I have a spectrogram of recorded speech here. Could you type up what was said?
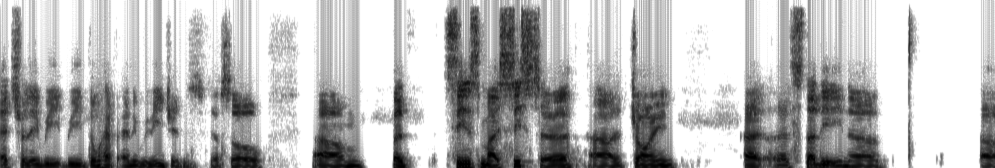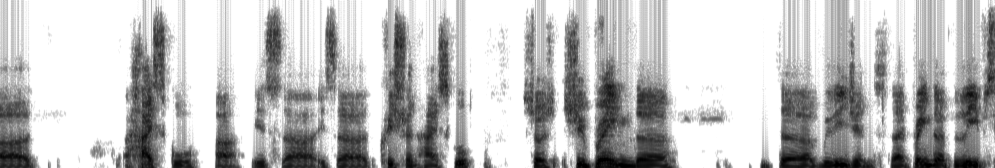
actually we, we don't have any religions. So, um, but since my sister uh, joined uh, uh study in a, uh, a high school, uh, is uh, is a Christian high school. So she bring the the religions, like bring the beliefs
